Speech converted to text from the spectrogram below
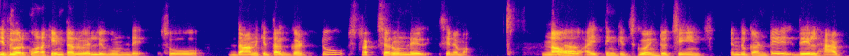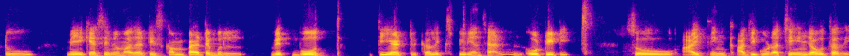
ఇదివరకు మనకి ఇంటర్వెల్ ఇవి ఉండే. సో దానికి తగ్గట్టు స్ట్రక్చర్ ఉండేది cinema. Now. I think it's going to change ఎందుకంటే they will have to make a cinema that is compatible with both theatrical experience and OTT so I think అది కూడా చేంజ్ అవుతుంది.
